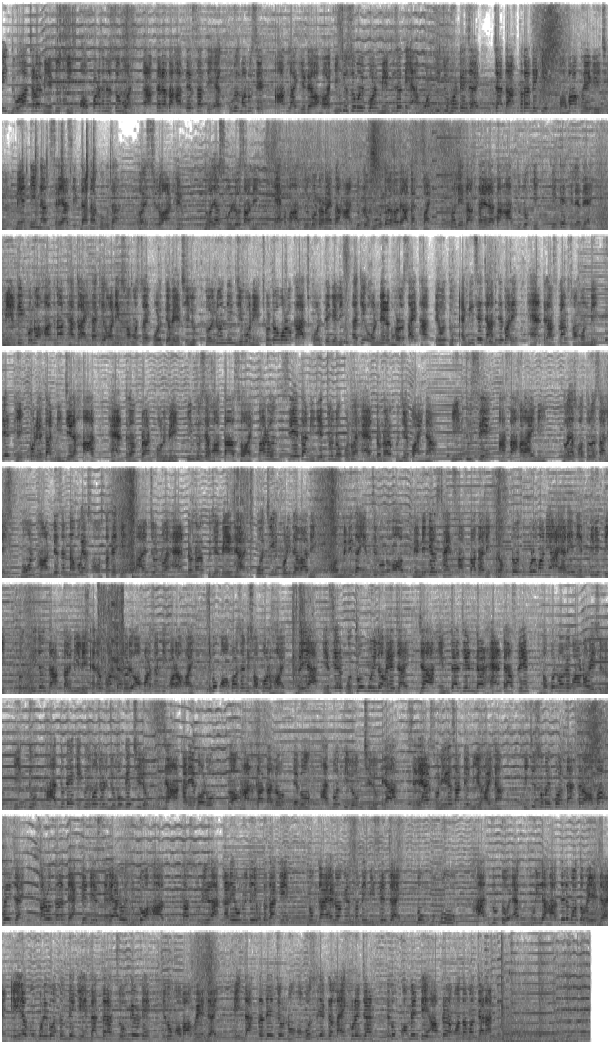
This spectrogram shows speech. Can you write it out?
এই দু হাত ছাড়া মেয়েটিকে অপারেশনের সময় ডাক্তাররা তার হাতের সাথে এক পুরুষ মানুষের হাত লাগিয়ে দেওয়া হয়। কিছু সময় পর মেয়েটির সাথে এমন কিছু ঘটে যায় যা ডাক্তাররা দেখে অবাক হয়ে গিয়েছিল। মেয়েটির নাম শ্রেয়া সিদ্ধানা গৌদা। বয়স ছিল আঠেরো দু সালে এক বাস দুর্ঘটনায় তার হাত দুটো গুরুতরভাবে আঘাত পায়। ফলে ডাক্তারেরা তার হাত দুটোকে কেটে ফেলে দেয়। মেয়েটির কোনো হাত না থাকায় তাকে অনেক সমস্যায় পড়তে হয়েছিল। দৈনন্দিন জীবনে ছোট বড় কাজ করতে গেলে তাকে অন্যের ভরসায় থাকতে হতো। একদিন সে জানতে পারে হ্যান্ড ট্রান্সপ্লান্ট সম্বন্ধে। সে ঠিক করে তার নিজের হাত হ্যান্ড ট্রান্সপ্লান্ট করবে। কিন্তু সে হতাশ হয়, কারণ সে তার নিজের জন্য কোনো হ্যান্ড ডোনার খুঁজে পায় না। কিন্তু সে আশা হারায়নি। দু হাজার সতেরো সালে মোহন ফাউন্ডেশন নামক এক সংস্থা থেকে তার জন্য হ্যান্ড ডোনার খুঁজে পেয়ে যায়। Cochin ফরিদাবাদে Amrita institute of medical science হাসপাতালে ডক্টর সুব্রমণি আয়ারের নেতৃত্বে ছত্রিশ জন ডাক্তার মিলে তেরো ঘণ্টা ধরে অপারেশনটি করা হয় এবং অপারেশনটি সফল হয়। শ্রেয়া এশিয়ার প্রথম মহিলা হয়ে যায়, যা ইন্টারজেন্ডার হ্যান্ড ট্রান্সপ্লান্ট সফলভাবে করানো হয়েছিল। কিন্তু হাত দুটো এক একুশ বছরের যুবকের ছিল, যা আকারে বড়, রং হালকা কালো এবং হাত ভর্তি লোম ছিল। যা শ্রেয়ার শরীরের সাথে মিল হয় না। কিছু সময় পর ডাক্তার অবাক হয়ে যায়, কারণ তারা দেখে যে শ্রেয়ার ওই দুটো হাত তার শরীরের আকারে অনুযায়ী হতে থাকে এবং গায়ের রঙের সাথে মিশে যায় এবং হুবহু হাত দুটো এক মহিলা হাতের মতো হয়ে যায়। এই রকম পরিবর্তন দেখে ডাক্তাররা চমকে ওঠে এবং অবাক হয়ে যায়। এই ডাক্তারদের জন্য অবশ্যই একটা লাইক করে যান এবং কমেন্টে আপনার মতামত জানান।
